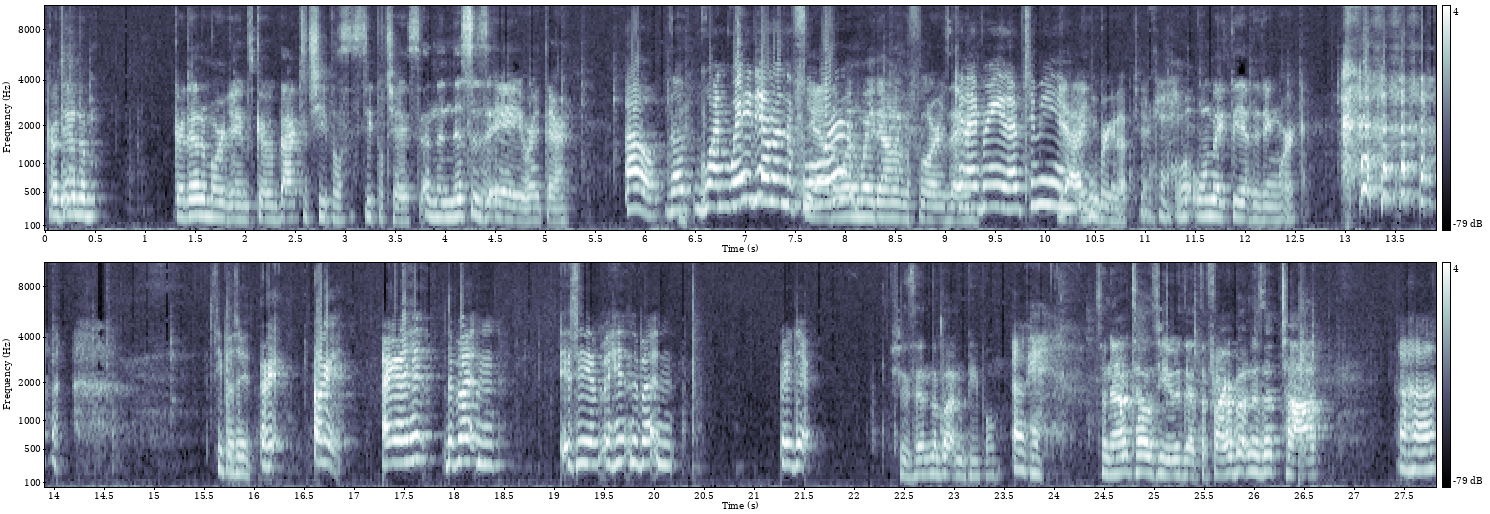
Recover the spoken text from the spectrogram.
go down to go down to more games. Go back to steeplechase, and then this is A right there. Oh, the one way down on the floor. Yeah, the one way down on the floor is A. Can I bring it up to me? and- yeah, you can bring it up to you. Okay. We'll, we'll make the editing work. steeplechase. Okay. Okay. I gotta hit the button. Is he hitting the button right there. She's hitting the button, people. Okay. So now it tells you that the fire button is up top. Uh huh.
